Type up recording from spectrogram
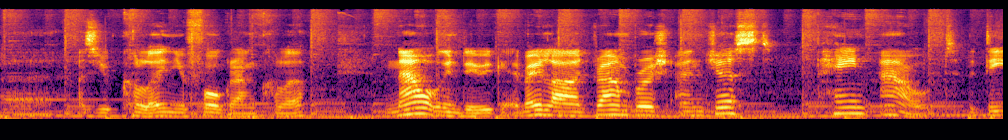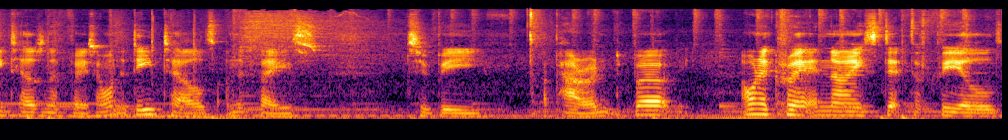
uh, as your colour, in your foreground colour now what we're going to do is get a very large brown brush and just paint out the details on the face. I want the details on the face to be apparent, but I want to create a nice depth of field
